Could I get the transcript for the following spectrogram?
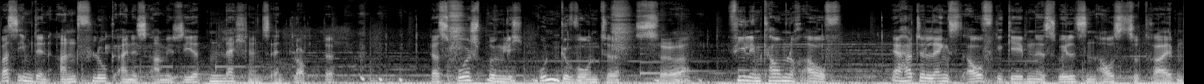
was ihm den Anflug eines amüsierten Lächelns entlockte. Das ursprünglich ungewohnte Sir fiel ihm kaum noch auf. Er hatte längst aufgegeben, es Wilson auszutreiben.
